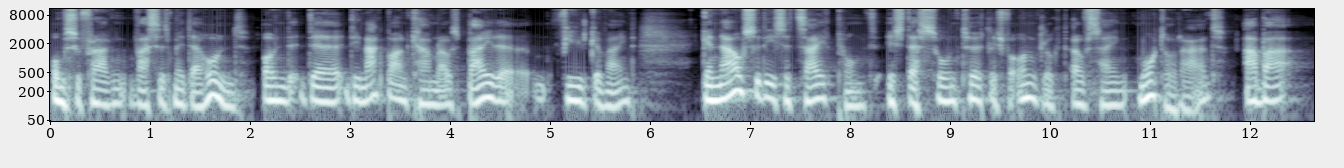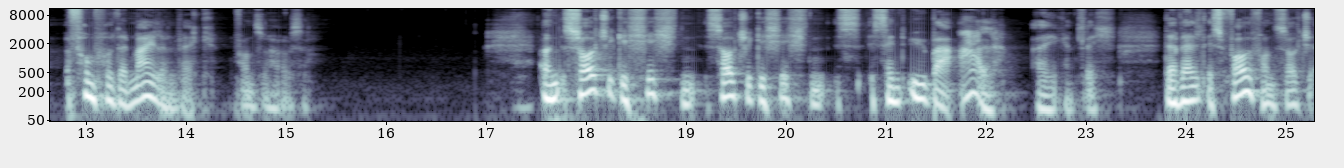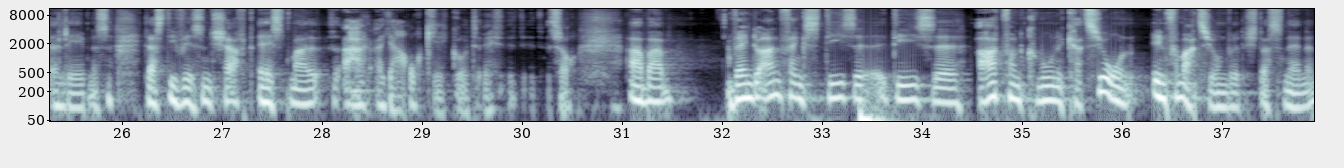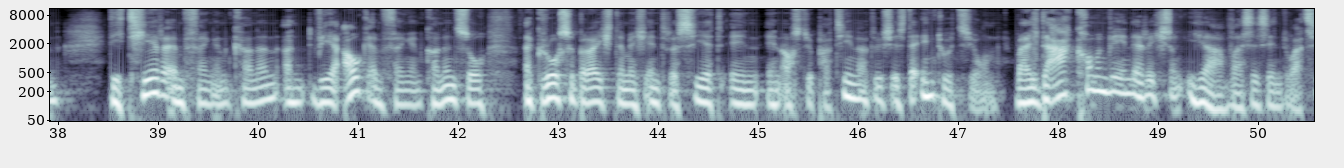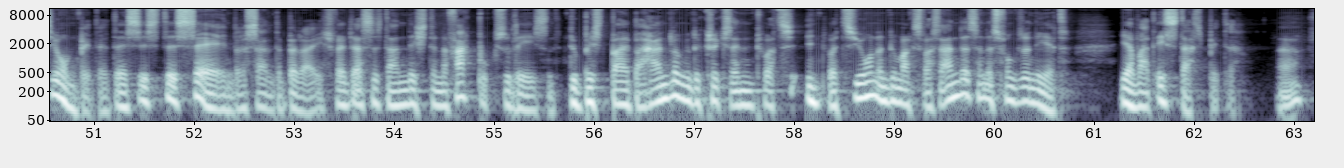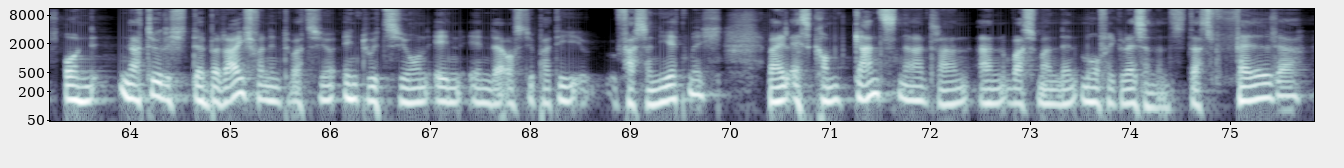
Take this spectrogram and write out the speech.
um zu fragen, was ist mit der Hund? Und der, die Nachbarn kamen raus, beide viel geweint. Genau zu diesem Zeitpunkt ist der Sohn tödlich verunglückt auf sein Motorrad, aber 500 Meilen weg von zu Hause. Und solche Geschichten, solche Geschichten sind überall eigentlich der Welt ist voll von solchen Erlebnissen, dass die Wissenschaft erstmal, ah, ja, okay, gut, äh, so. Aber wenn du anfängst, diese, diese Art von Kommunikation, Information würde ich das nennen, die Tiere empfangen können und wir auch empfangen können, so ein großer Bereich, der mich interessiert in, in Osteopathie natürlich, ist der Intuition. Weil da kommen wir in der Richtung, ja, was ist Intuition bitte? Das ist ein sehr interessanter Bereich, weil das ist dann nicht in der Fachbuch zu lesen. Du bist bei Behandlung und du kriegst eine Intuition und du machst was anderes und es funktioniert ja, was ist das bitte? Ja. Und natürlich der Bereich von Intuition, in, in der Osteopathie fasziniert mich, weil es kommt ganz nah dran an, was man nennt Morphic Resonance, dass Felder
